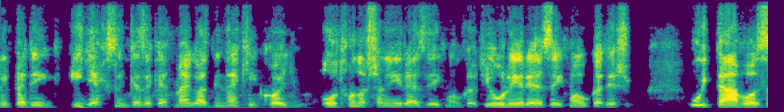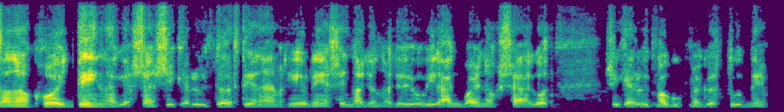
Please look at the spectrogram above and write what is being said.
mi pedig igyekszünk ezeket megadni nekik, hogy otthonosan érezzék magukat, jól érezzék magukat, és úgy távozzanak, hogy ténylegesen sikerült történelmet írni, és egy nagyon-nagyon jó világbajnokságot sikerült maguk mögött tudni.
